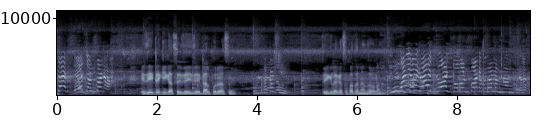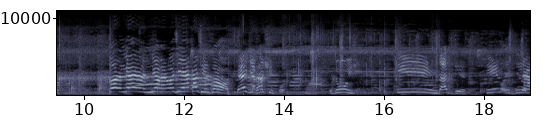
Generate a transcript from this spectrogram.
এই যে এইটা কি গাছ? এই যে এই যে ডাল পরে আছে। তো এইগুলা গাছে পাতা নেওয়া যাবে না ওই ওই ওই দুই তোমন কোটা আমার নাম তোর নে নে আমার মাঝে একাশির পথ এই যে একাশির পথ দুই তিন চার দিয়ে তিন দিলে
